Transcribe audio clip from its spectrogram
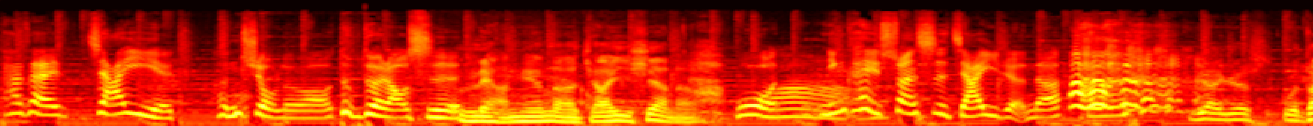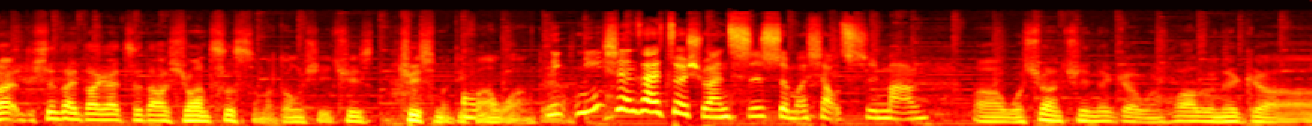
他在嘉义也很久了哦，对不对，老师？两年了，嘉义县了。我，您可以算是嘉义人了。越来越，我大现在大概知道喜欢吃什么东西，去去什么地方玩。您您现在最喜欢吃什么小吃吗？呃，我希望去那个文化路那个，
